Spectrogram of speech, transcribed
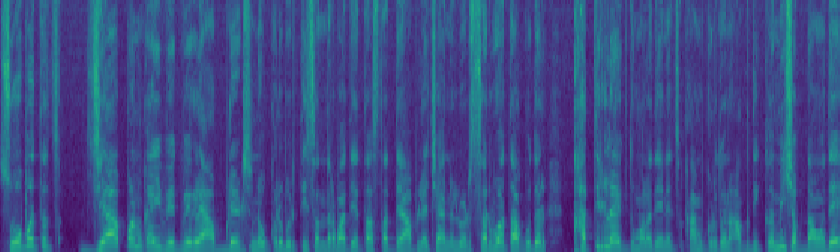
सोबतच ज्या पण काही वेगवेगळ्या अपडेट्स नोकर भरती संदर्भात येत असतात त्या आपल्या चॅनलवर सर्वात अगोदर खात्रीलायक तुम्हाला देण्याचं काम करतो. आणि अगदी कमी शब्दामध्ये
